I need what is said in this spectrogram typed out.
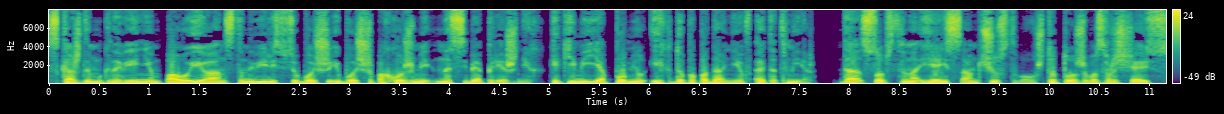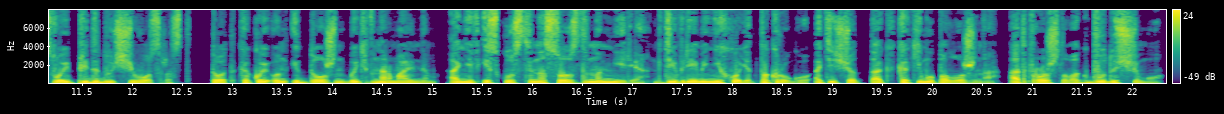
С каждым мгновением Пао и Иоанн становились все больше и больше похожими на себя прежних, какими я помнил их до попадания в этот мир. Да, собственно, я и сам чувствовал, что тоже возвращаюсь в свой предыдущий возраст. Тот, какой он и должен быть в нормальном, а не в искусственно созданном мире, где время не ходит по кругу, а течет так, как ему положено, от прошлого к будущему.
